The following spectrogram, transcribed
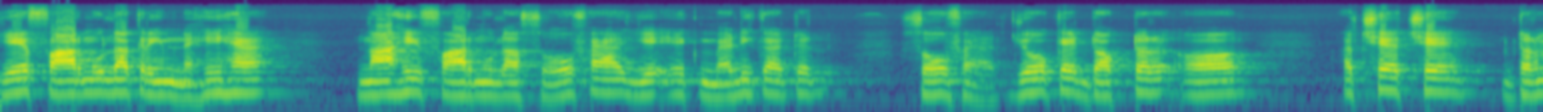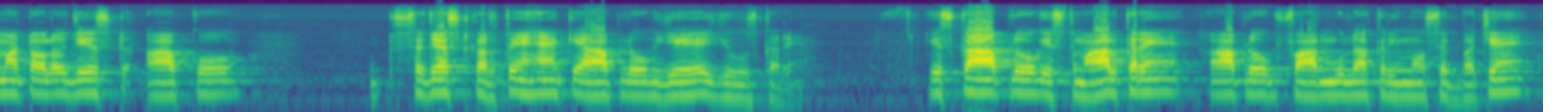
ये फार्मूला क्रीम नहीं है, ना ही फार्मूला सोफ है। ये एक मेडिकेटेड सोफ है, जो कि डॉक्टर और अच्छे अच्छे डर्माटोलॉजिस्ट आपको सजेस्ट करते हैं कि आप लोग ये यूज़ करें। इसका आप लोग इस्तेमाल करें, आप लोग फार्मूला क्रीमों से बचें।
